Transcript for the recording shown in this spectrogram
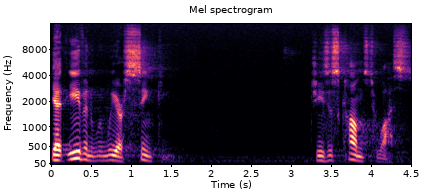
Yet, even when we are sinking, Jesus comes to us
